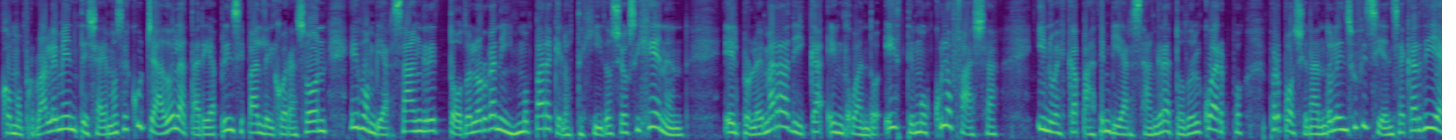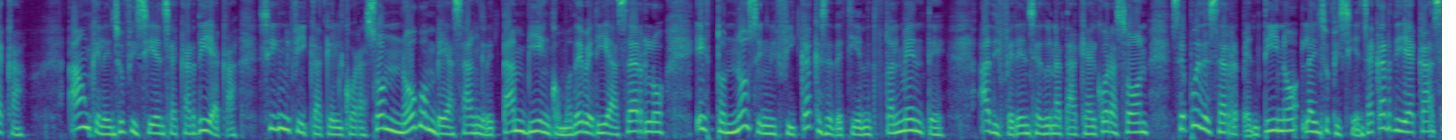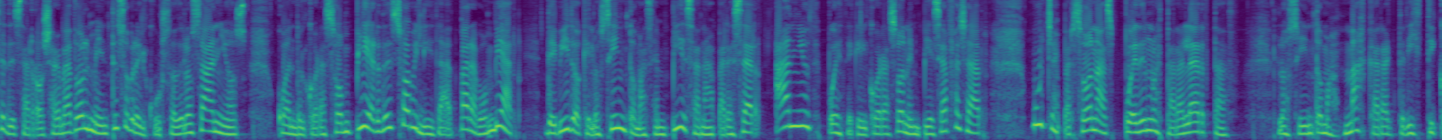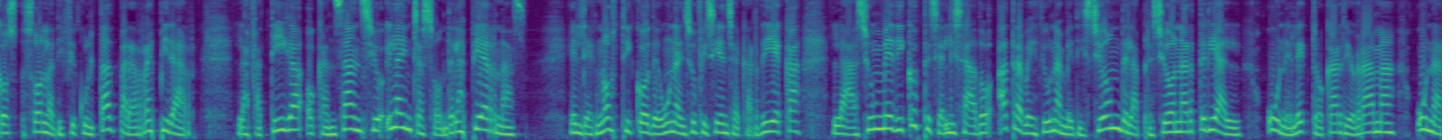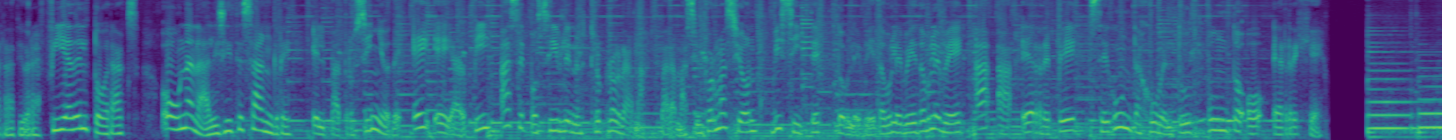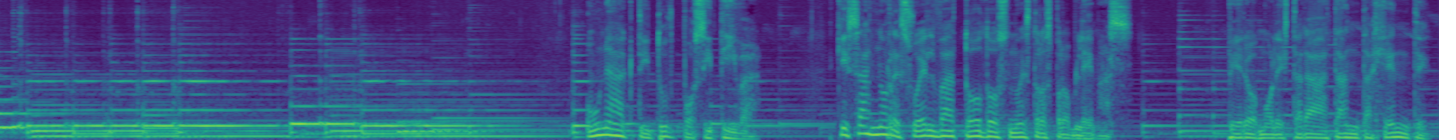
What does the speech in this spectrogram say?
Como probablemente ya hemos escuchado, la tarea principal del corazón es bombear sangre todo el organismo para que los tejidos se oxigenen. El problema radica en cuando este músculo falla y no es capaz de enviar sangre a todo el cuerpo, proporcionando la insuficiencia cardíaca. Aunque la insuficiencia cardíaca significa que el corazón no bombea sangre tan bien como debería hacerlo, esto no significa que se detiene totalmente. A diferencia de un ataque al corazón, se puede ser repentino, la insuficiencia cardíaca se desarrolla gradualmente sobre el curso de los años, cuando el corazón pierde su habilidad para bombear. Debido a que los síntomas empiezan a aparecer años después de que el corazón empiece a fallar, muchas personas pueden no estar alertas. Los síntomas más característicos son la dificultad para respirar, la fatiga o cansancio y la hinchazón de las piernas. El diagnóstico de una insuficiencia cardíaca la hace un médico especializado a través de una medición de la presión arterial, un electrocardiograma, una radiografía del tórax o un análisis de sangre. El patrocinio de AARP hace posible nuestro programa. Para más información, visite www.aarpsegundajuventud.org. Actitud positiva quizás no resuelva todos nuestros problemas, pero molestará a tanta gente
